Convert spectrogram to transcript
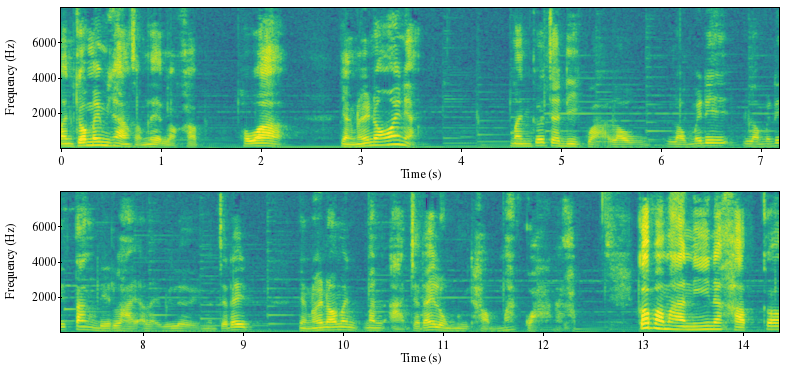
มันก็ไม่มีทางสำเร็จหรอกครับ เพราะว่าอย่างน้อยๆเนี่ยมันก็จะดีกว่าเราเราไม่ได้เราไม่ได้ตั้งเดทไลน์อะไรไว้เลย มันจะได้อย่างน้อยๆมันมันอาจจะได้ลงมือทำมากกว่านะครับ ก็ประมาณนี้นะครับก็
